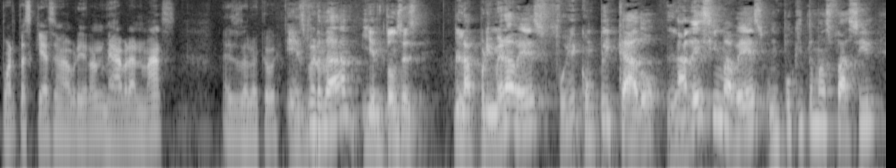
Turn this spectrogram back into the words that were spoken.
puertas que ya se me abrieron me abran más. Eso es lo que voy. Es verdad. Y entonces, la primera vez fue complicado, la décima vez un poquito más fácil.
